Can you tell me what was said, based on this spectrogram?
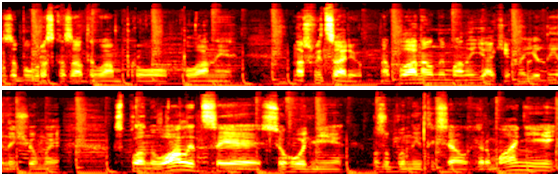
забув розказати вам про плани на Швейцарію. А планів нема ніяких. Єдине, що ми спланували це сьогодні зупинитися в Германії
